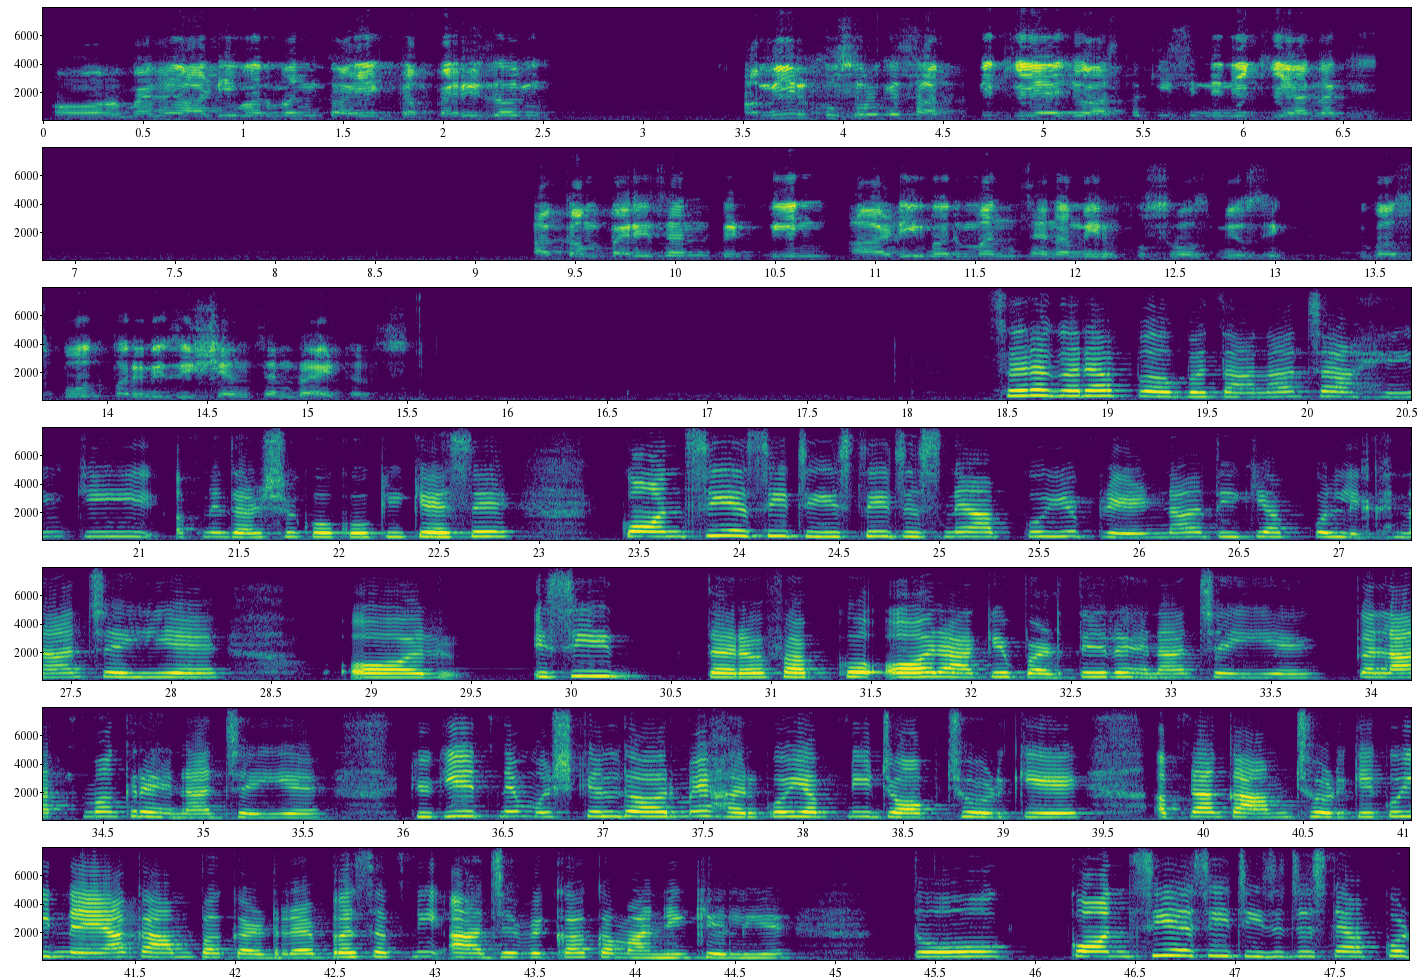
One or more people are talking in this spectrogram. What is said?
और मैंने आर डी बर्मन का एक कंपैरिजन अमीर खुसरो के साथ भी किया है जो आज तक किसी ने नहीं किया ना कि a comparison between R.D. Burman's and Amir Khusro's music because both were musicians and writers. Sir अगर आप बताना चाहें कि अपने दर्शकों को कि कैसे कौन सी ऐसी चीज़ थी जिसने आपको ये प्रेरणा दी कि आपको लिखना चाहिए? और इसी तरफ़ आपको और आगे बढ़ते रहना चाहिए, कलात्मक रहना चाहिए, क्योंकि इतने मुश्किल दौर में हर कोई अपनी जॉब छोड़ के, अपना काम छोड़ के कोई नया काम पकड़ रहा है, बस अपनी आजीविका कमाने के लिए। तो कौन सी ऐसी चीज़ जिसने आपको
